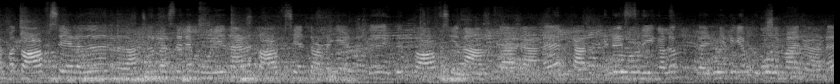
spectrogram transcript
അപ്പോൾ താഫ് ചെയ്യണത് ഹസൽ അസ്വന്റെ മൂലയിൽ നിന്നാണ് ചെയ്യാൻ തുടങ്ങേണ്ടത് ഇത് താഫ് ചെയ്യുന്ന ആൾക്കാരാണ്. കറുപ്പിലെ സ്ത്രീകളും പരിമിതിക പുരുഷന്മാരുമാണ്.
